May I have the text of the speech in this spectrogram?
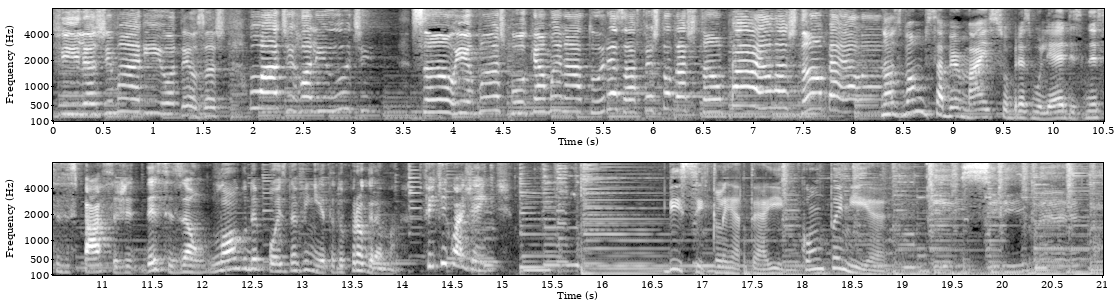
filhas de Maria, oh deusas, lá de Hollywood. São irmãs porque a mãe natureza fez todas tão belas, tão belas. Nós vamos saber mais sobre as mulheres nesses espaços de decisão logo depois da vinheta do programa. Fique com a gente. Bicicleta e companhia. Bicicleta.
